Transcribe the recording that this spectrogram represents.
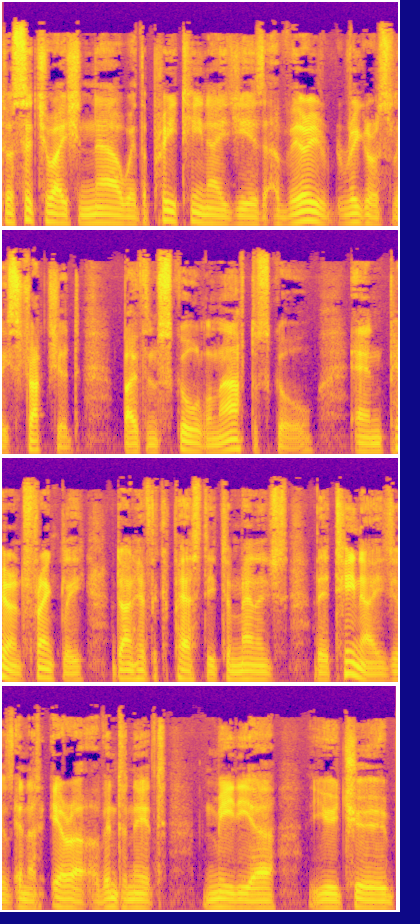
to a situation now where the pre teenage years are very rigorously structured, both in school and after school, and parents, frankly, don't have the capacity to manage their teenagers in an era of internet, media, YouTube,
